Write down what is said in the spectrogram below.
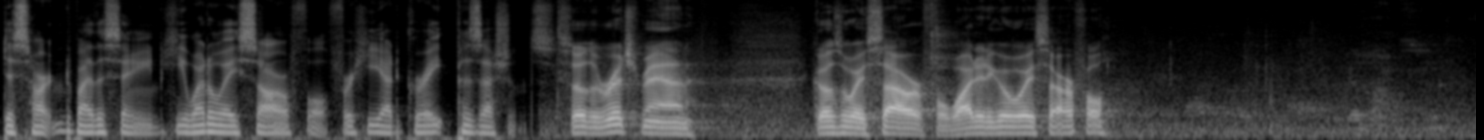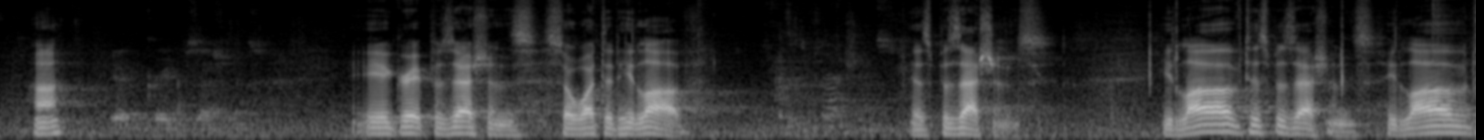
Disheartened by the saying, he went away sorrowful, for he had great possessions. So the rich man goes away sorrowful. Why did he go away sorrowful? Huh? He had great possessions. He had great possessions. So what did he love? His possessions. He loved his possessions. He loved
